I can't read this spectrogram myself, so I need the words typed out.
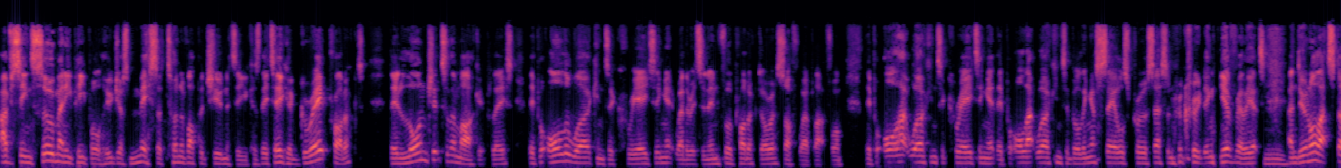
I've seen so many people who just miss a ton of opportunity because they take a great product, they launch it to the marketplace. They put all the work into creating it, whether it's an info product or a software platform. They put all that work into creating it. They put all that work into building a sales process and recruiting the affiliates mm. and doing all that stuff.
